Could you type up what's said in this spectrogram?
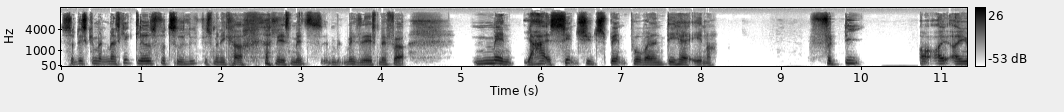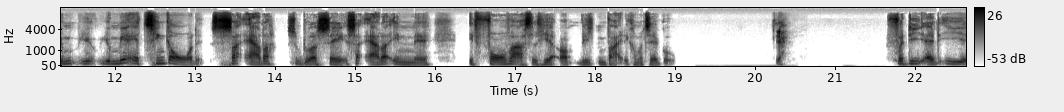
Så det skal man, man skal ikke glædes for tidligt, hvis man ikke har, har læst, med, med, læst med før. Men jeg er sindssygt spændt på, hvordan det her ender. Fordi, og, og, og jo, jo, jo mere jeg tænker over det, så er der, som du også sagde, så er der en, øh, et forvarsel her om, hvilken vej det kommer til at gå. Fordi at i,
